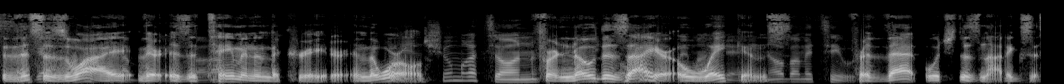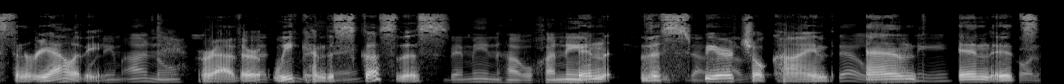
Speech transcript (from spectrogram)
this is why there is attainment in the Creator in the world. For no desire awakens for that which does not exist in reality. Rather, we can discuss this in the spiritual kind and in its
